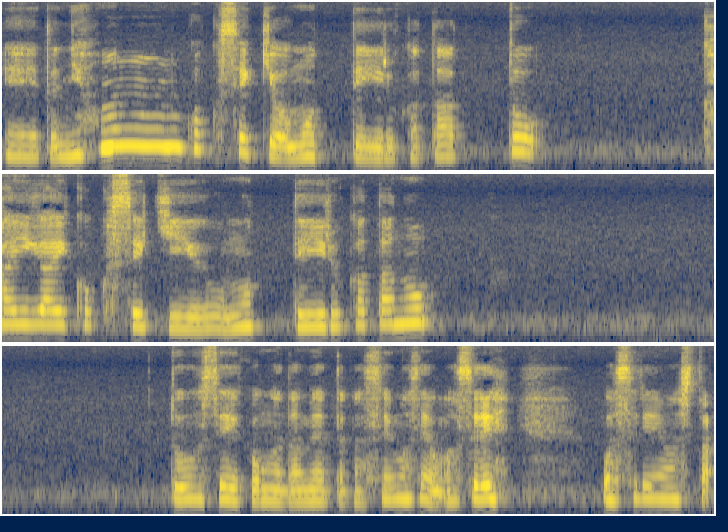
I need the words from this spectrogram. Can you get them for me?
えっ、ー、と日本国籍を持っている方と海外国籍を持っている方の同性婚がダメだったかすいません忘れ忘れました。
